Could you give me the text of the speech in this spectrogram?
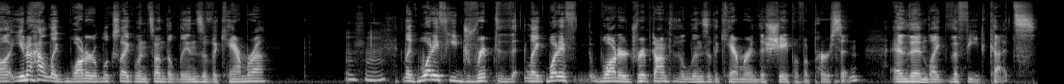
Uh, you know how like water looks like when it's on the lens of a camera. Like, what if you dripped, th- like, what if water dripped onto the lens of the camera in the shape of a person, and then like the feed cuts?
